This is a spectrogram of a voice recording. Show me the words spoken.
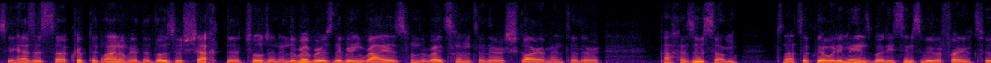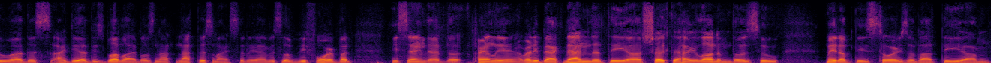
So he has this uh, cryptic line over here that those who shech the children in the rivers, they bring rayas from the reitzchem to their shkarim and to their pachazusam. It's not so clear what he means, but he seems to be referring to uh, this idea of these blood libels, not not this mice they have lived before, but he's saying that uh, apparently already back then that the uh, Sheikh Hayiladim, those who made up these stories about the um,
